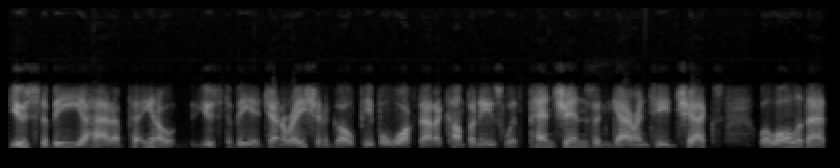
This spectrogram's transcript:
Used to be you had a you know used to be a generation ago people walked out of companies with pensions and guaranteed checks. Well, all of that's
